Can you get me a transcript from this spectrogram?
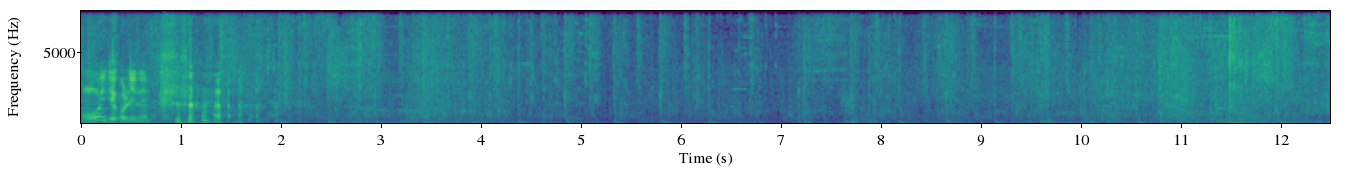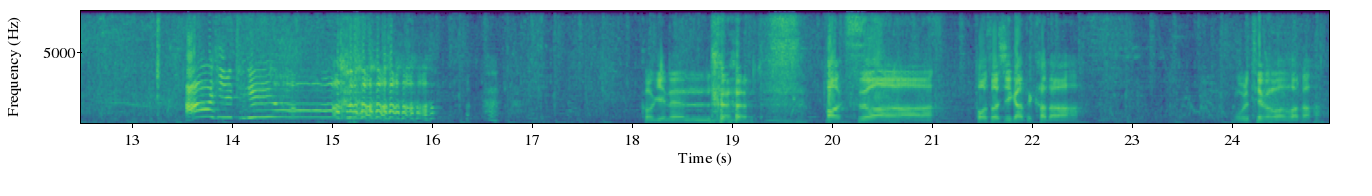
어 이게 걸리네? 아힐 두 개요. 거기는 박스와 버섯이 가득하다. 올 테면 와봐라.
